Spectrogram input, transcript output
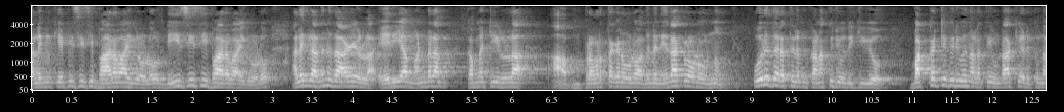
അല്ലെങ്കിൽ കെ പി സി സി ഭാരവാഹികളോടോ ഡി സി സി ഭാരവാഹികളോടോ അല്ലെങ്കിൽ അതിന് താഴെയുള്ള ഏരിയ മണ്ഡലം കമ്മിറ്റിയിലുള്ള പ്രവർത്തകരോടോ അതിന്റെ നേതാക്കളോടോ ഒന്നും ഒരു തരത്തിലും കണക്ക് ചോദിക്കുകയോ ബക്കറ്റ് പിരിവ് നടത്തി ഉണ്ടാക്കിയെടുക്കുന്ന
